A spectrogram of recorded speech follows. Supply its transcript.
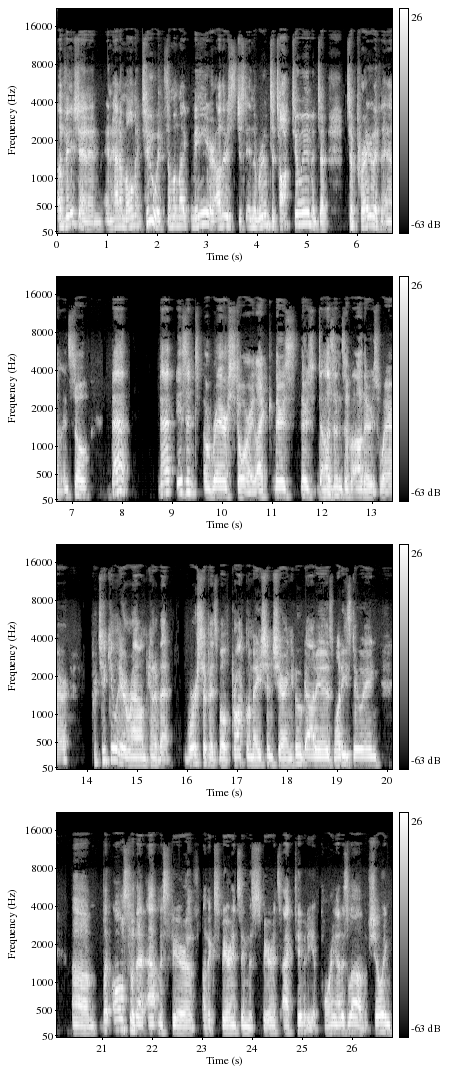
a vision and and had a moment too with someone like me or others just in the room to talk to him and to to pray with him. And so that that isn't a rare story. Like there's there's mm. dozens of others where particularly around kind of that worship as both proclamation, sharing who God is, what He's doing, um, but also that atmosphere of, of experiencing the Spirit's activity, of pouring out His love, of showing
